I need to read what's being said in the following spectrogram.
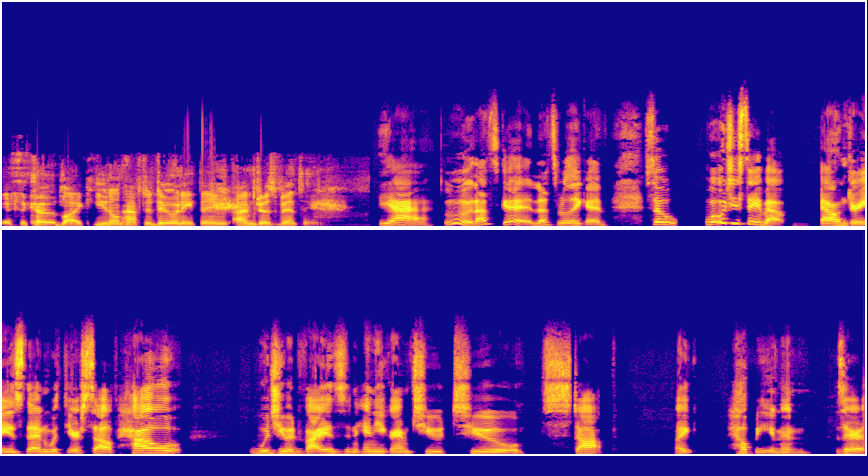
it's a code like, you don't have to do anything. I'm just venting. Yeah. Ooh, that's good. That's really good. So, what would you say about boundaries then with yourself? How would you advise an Enneagram 2 to stop like helping? And is there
